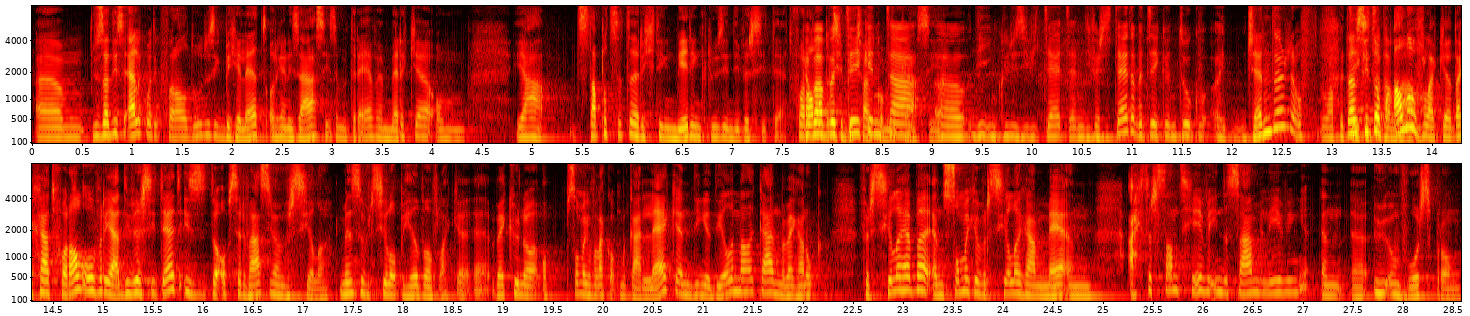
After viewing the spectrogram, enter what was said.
Ehm, dus dat is eigenlijk wat ik vooral doe. Dus ik begeleid organisaties en bedrijven en merken om ja, stappen te zetten richting meer inclusie en diversiteit. Vooral En op wat het gebied van betekent dat, communicatie. eh, die inclusiviteit en diversiteit? Dat betekent ook eh, gender? Of wat betekent Dat zit op alle vlakken. Dat gaat vooral over... Ja, diversiteit is de observatie van verschillen. Mensen verschillen op heel veel vlakken. Hè. Wij kunnen op sommige vlakken op elkaar lijken en dingen delen met elkaar, maar wij gaan ook verschillen hebben. En sommige verschillen gaan mij een achterstand geven in de samenleving en eh, u een voorsprong.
